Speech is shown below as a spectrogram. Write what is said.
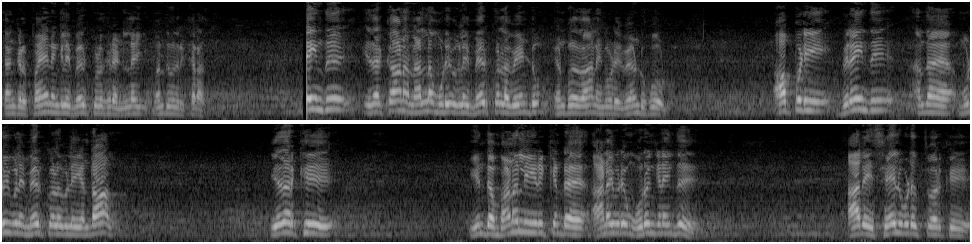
தங்கள் பயணங்களை மேற்கொள்கிற நிலை வந்து இணைந்து விரைந்து இதற்கான நல்ல முடிவுகளை மேற்கொள்ள வேண்டும் என்பதுதான் எங்களுடைய வேண்டுகோள். அப்படி விரைந்து அந்த முடிவுகளை மேற்கொள்ளவில்லை என்றால் இதற்கு இந்த மணலில் இருக்கின்ற அனைவரும் ஒருங்கிணைந்து அதை செயல்படுத்துவதற்கு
